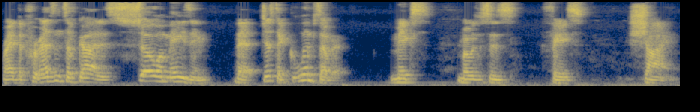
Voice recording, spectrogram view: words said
Right? The presence of God is so amazing that just a glimpse of it makes Moses' face shine.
